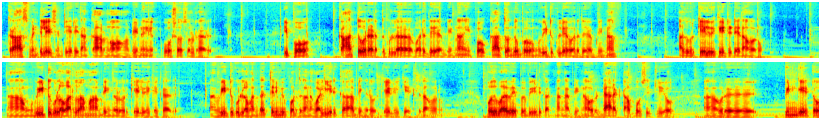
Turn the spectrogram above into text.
கிராஸ் வென்டிலேஷன் தியரி தான் காரணம் அப்படின்னு ஓஷோ சொல்கிறாரு இப்போது காற்று ஒரு இடத்துக்குள்ளே வருது அப்படின்னா இப்போது காற்று வந்து இப்போ உங்கள் வீட்டுக்குள்ளேயே வருது அப்படின்னா அது ஒரு கேள்வி கேட்டுகிட்டே தான் வரும். நான் அவங்க வீட்டுக்குள்ளே வரலாமா அப்படிங்கிற ஒரு கேள்வியை கேட்காது. நான் வீட்டுக்குள்ளே வந்தால் திரும்பி போகிறதுக்கான வழி இருக்கா அப்படிங்கிற ஒரு கேள்வி கேட்டுட்டு தான் வரும். பொதுவாகவே இப்போ வீடு கட்டினாங்க அப்படின்னா ஒரு டேரக்ட் ஆப்போசிட்லேயோ ஒரு பின்கேட்டோ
